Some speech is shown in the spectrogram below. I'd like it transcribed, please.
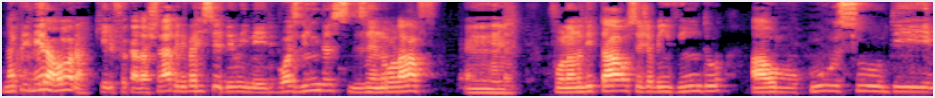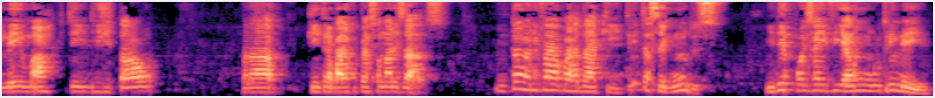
Na primeira hora que ele foi cadastrado, ele vai receber um e-mail de boas-vindas, dizendo: Olá, é, fulano de tal, seja bem-vindo ao curso de e-mail marketing digital para quem trabalha com personalizados. Então ele vai aguardar aqui 30 segundos e depois vai enviar um outro e-mail.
